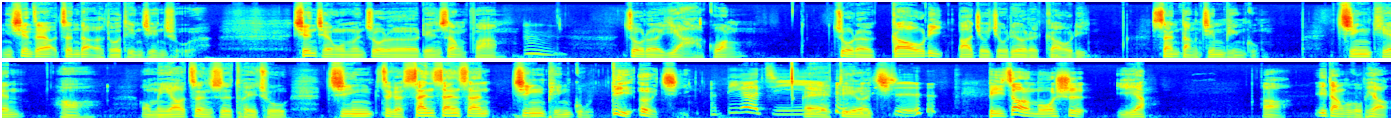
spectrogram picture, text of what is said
你现在要睁大耳朵听清楚了，先前我们做了连上发，嗯，做了哑光，做了高利八九九六的高利，三档精品股。今天啊，我们要正式推出精这个三三三精品股第二集。第二集，哎，第二集 是比照的模式一样啊，一档股票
